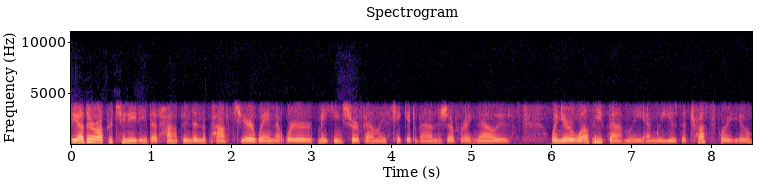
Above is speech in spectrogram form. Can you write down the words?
the other opportunity that happened in the past year, Wayne, that we're making sure families take advantage of right now is when you're a wealthy family and we use a trust for you,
